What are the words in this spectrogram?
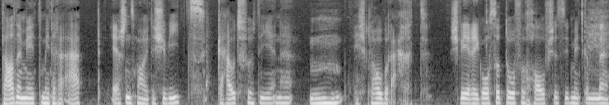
da damit mit einer App erstens mal in der Schweiz Geld verdienen, mm, ist glaube ich recht schwierig, außer du verkaufst es mit einem,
